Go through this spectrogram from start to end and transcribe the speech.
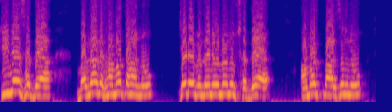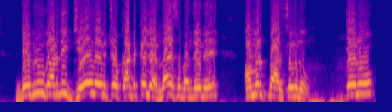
ਕਿਹਨੇ ਸੱਦਿਆ? ਬੰਦਾ ਦਿਖਾਵਾਂ ਤੁਹਾਨੂੰ, ਜਿਹੜੇ ਬੰਦੇ ਨੇ ਉਹਨਾਂ ਨੂੰ ਸੱਦਿਆ ਅਮਰਪਾਲ ਸਿੰਘ ਨੂੰ, ਡਿਬਰੂਗੜ੍ਹ ਦੀ ਜੇਲ੍ਹ ਦੇ ਵਿੱਚੋਂ ਕੱਢ ਕੇ ਲਿਆਂਦਾ ਇਸ ਬੰਦੇ ਨੇ ਅਮਰਪਾਲ ਸਿੰਘ ਨੂੰ ਤੇ ਉਹਨੂੰ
